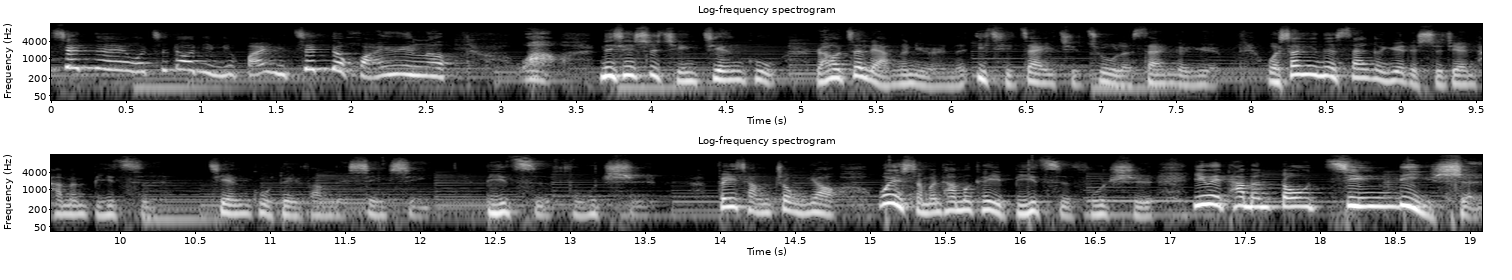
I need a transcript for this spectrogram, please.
真的，我知道你你怀孕，你真的怀孕了，哇，那些事情坚固。然后这两个女人呢，一起在一起住了三个月。我相信那三个月的时间，他们彼此坚固对方的信心，彼此扶持。非常重要。为什么他们可以彼此扶持？因为他们都经历神，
